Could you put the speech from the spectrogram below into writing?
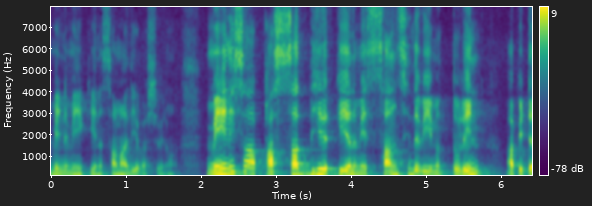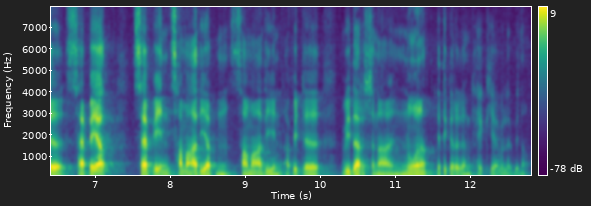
මෙන්න මේ කියන සමාධිය අවශ්‍ය වෙනවා. මේ නිසා පස්සද්ධිය කියන මේ සංසිඳ වීම තුළින් අපිට සැපයත් සැපෙන් සමාධියත් සමාධියෙන් අපිට විදර්ශනා නුවණත් ඇති කරගන්න හැකියාව ලැබෙනවා.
